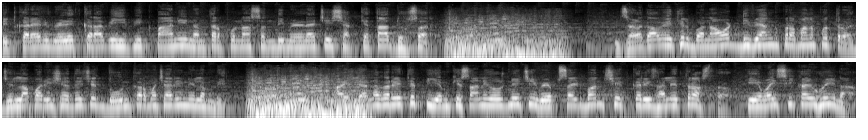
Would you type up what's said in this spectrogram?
शेतकऱ्यांनी वेळेत करावी ही पीक पाहणी नंतर पुन्हा संधी मिळण्याची शक्यता धुसर. जळगाव येथील बनावट दिव्यांग प्रमाणपत्र जिल्हा परिषदेचे दोन कर्मचारी निलंबित. अहिल्यानगर येथे पीएम किसान योजनेची वेबसाईट बंद शेतकरी झाले त्रस्त. केवायसी काही होईना.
